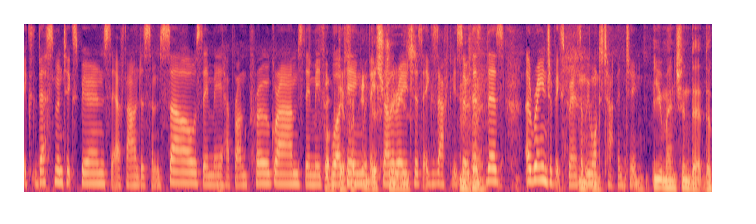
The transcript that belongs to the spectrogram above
investment experience, they are founders themselves, they may have run programs, they may From be working with industries. accelerators. Exactly. So there's, mm-hmm. there's a range of experience that we want to mm-hmm. tap into. Mm-hmm. You mentioned that the,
